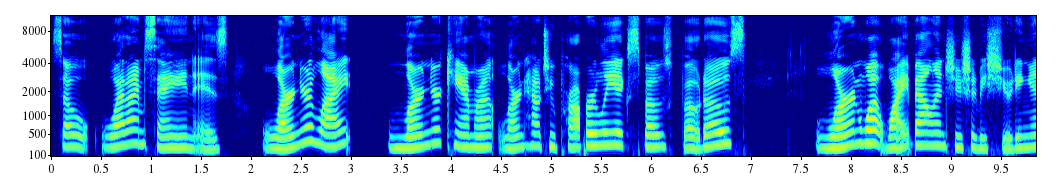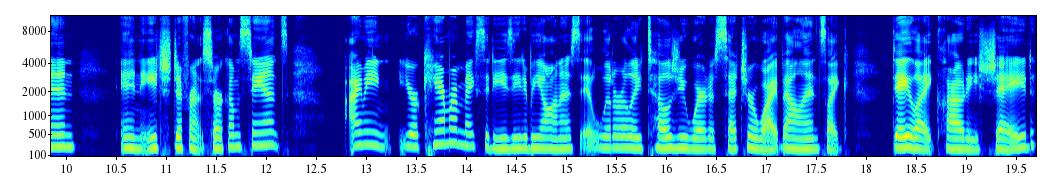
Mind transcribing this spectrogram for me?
so, what I'm saying is learn your light, learn your camera, learn how to properly expose photos, learn what white balance you should be shooting in in each different circumstance. I mean, your camera makes it easy to be honest. It literally tells you where to set your white balance, like daylight, cloudy, shade.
